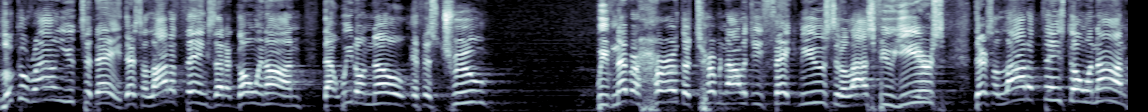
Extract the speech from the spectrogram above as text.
Look around you today. There's a lot of things that are going on that we don't know if it's true We've never heard the terminology fake news to the last few years. There's a lot of things going on,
